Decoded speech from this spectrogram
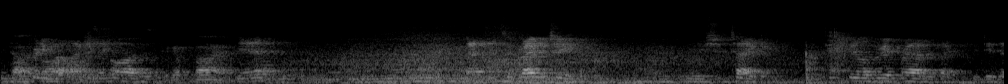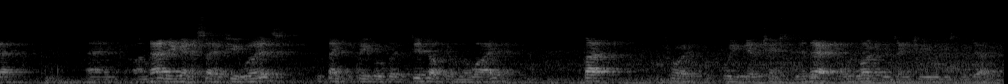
We've done pretty well actually. We got five. Yeah. But it's a great achievement. And you should take, feel very proud of the fact that you did that. And I know you're going to say a few words to thank the people that did help you on the way. But before, before you get a chance to do that, I would like to present you with this medallion.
